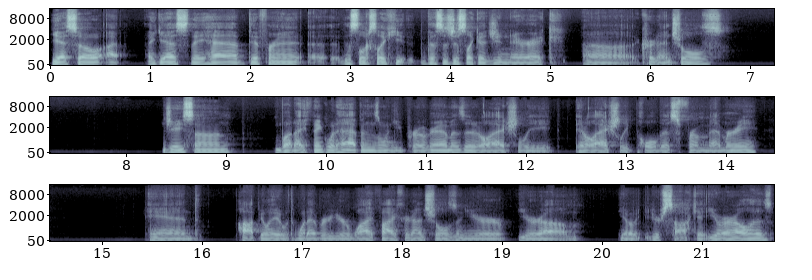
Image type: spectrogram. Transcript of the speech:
Yeah, so I I guess they have different. Uh, this looks like he. This is just like a generic uh, credentials JSON, but I think what happens when you program is it'll actually it'll actually pull this from memory, and populate it with whatever your Wi-Fi credentials and your your um you know your socket URL is.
